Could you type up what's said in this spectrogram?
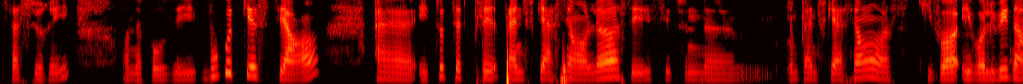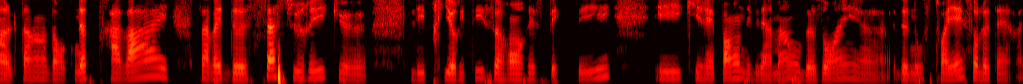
s'assurer. On a posé beaucoup de questions et toute cette planification-là, c'est une, planification qui va évoluer dans le temps. Donc, notre travail, ça va être de s'assurer que les priorités seront respectées et qui répondent évidemment aux besoins de nos citoyens sur le terrain.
